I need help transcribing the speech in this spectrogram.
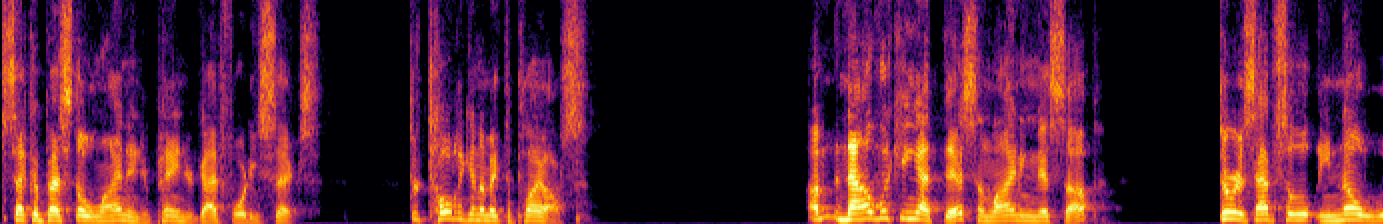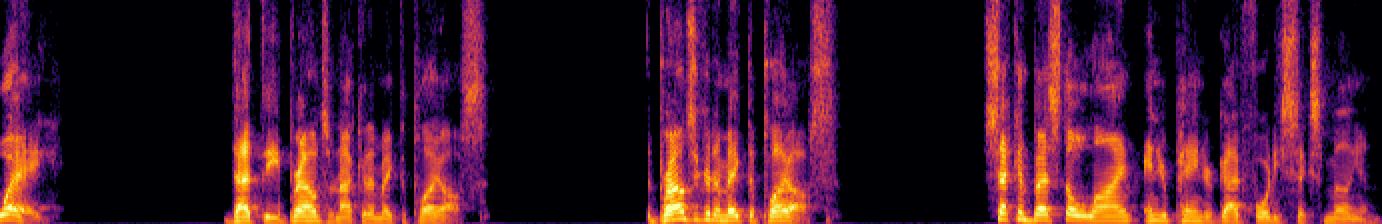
second best O line, and you're paying your guy 46. They're totally going to make the playoffs. I'm now looking at this and lining this up. There is absolutely no way that the Browns are not going to make the playoffs. The Browns are going to make the playoffs. Second best O line, and you're paying your guy 46 million.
